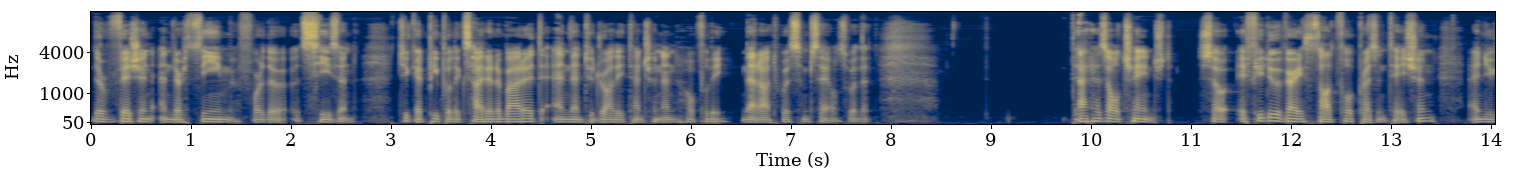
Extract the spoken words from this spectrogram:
their vision and their theme for the season, to get people excited about it, and then to draw the attention and hopefully net out with some sales with it that has all changed. So if you do a very thoughtful presentation and you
